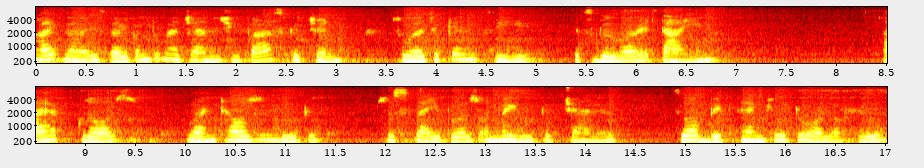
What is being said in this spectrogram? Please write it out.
Hi guys, welcome to my channel Shifa's Kitchen. So as you can see, it's giveaway time. I have crossed 1000 YouTube subscribers on my YouTube channel. So a big thank you to all of you.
